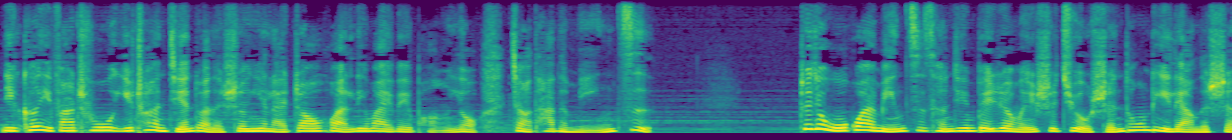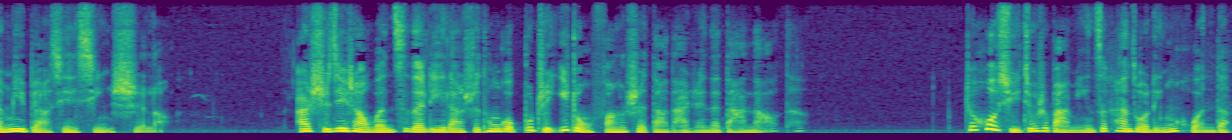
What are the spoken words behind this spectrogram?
你可以发出一串简短的声音来召唤另外一位朋友，叫他的名字。这就无怪名字曾经被认为是具有神通力量的神秘表现形式了。而实际上，文字的力量是通过不止一种方式到达人的大脑的。这或许就是把名字看作灵魂的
